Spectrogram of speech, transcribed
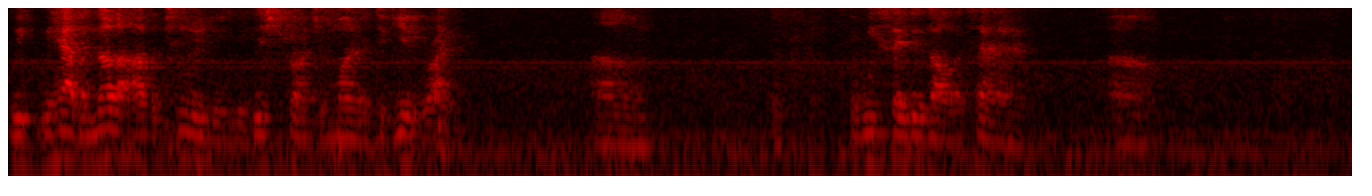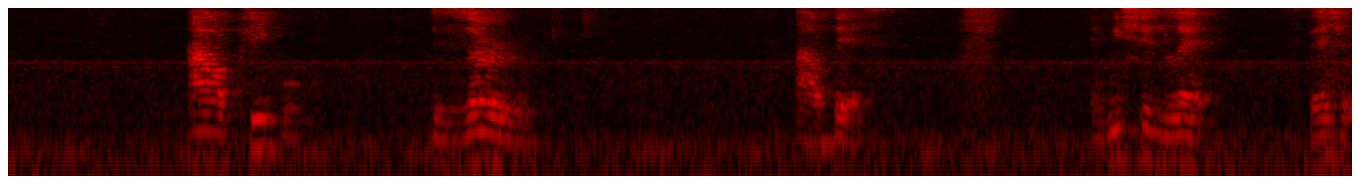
We, we have another opportunity with this tranche of money to get it right. Um, and we say this all the time. Um, our people deserve our best. And we shouldn't let special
